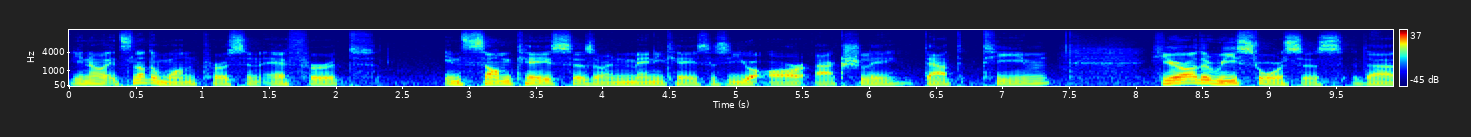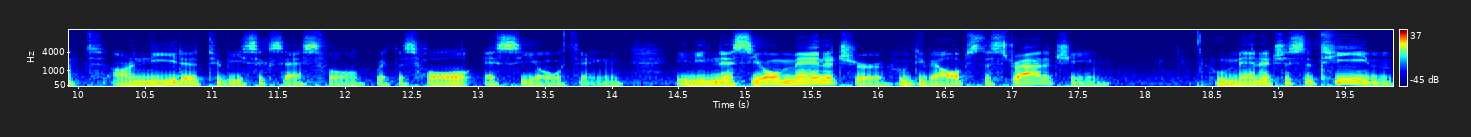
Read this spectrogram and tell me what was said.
you know, it's not a one-person effort. In some cases or in many cases, you are actually that team. Here are the resources that are needed to be successful with this whole SEO thing. You need an SEO manager who develops the strategy, who manages the team,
